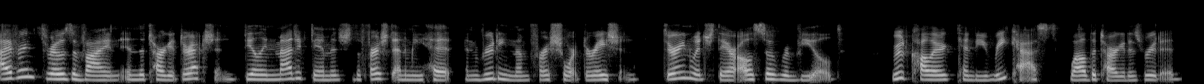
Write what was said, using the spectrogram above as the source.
Ivern throws a vine in the target direction, dealing magic damage to the first enemy hit and rooting them for a short duration, during which they are also revealed. Rootcaller can be recast while the target is rooted.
